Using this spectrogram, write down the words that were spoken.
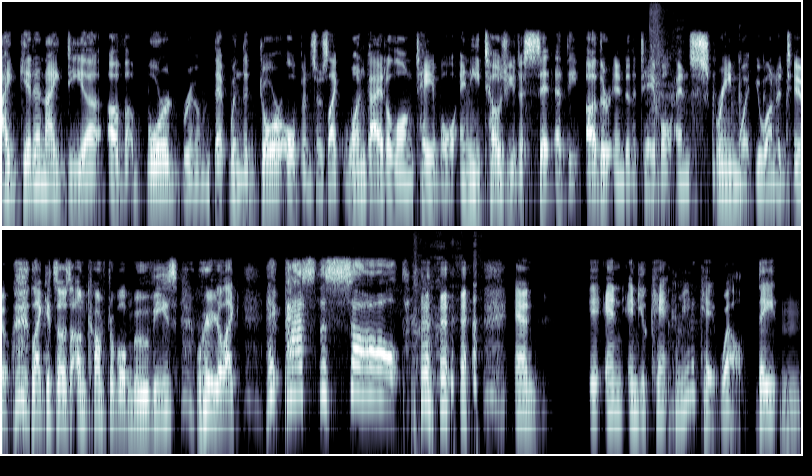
I get an idea of a boardroom that when the door opens, there's like one guy at a long table and he tells you to sit at the other end of the table and scream what you want to do. Like it's those uncomfortable movies where you're like, "Hey, pass the salt," and and and you can't communicate well. They Hmm.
